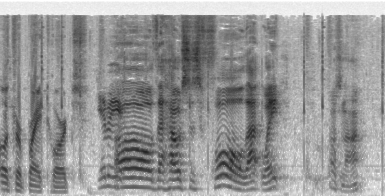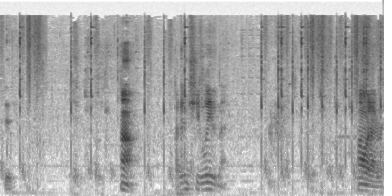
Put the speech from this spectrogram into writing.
ultra bright torch. Give me. Oh, the house is full. That wait, no, it's not. Huh? Why didn't she leave that? Oh, whatever.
